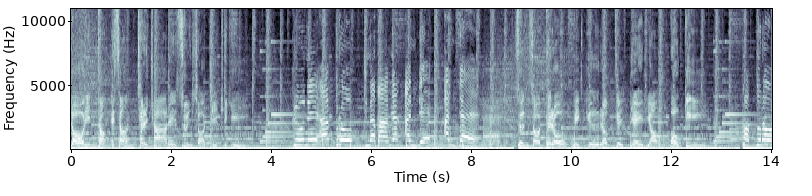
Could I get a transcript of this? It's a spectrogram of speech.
놀이터에선 차례차례 순서 지키기 그네 앞으로 지나가면 안 돼, 안 돼. 순서대로 미끄럼틀 내려오기 거꾸로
